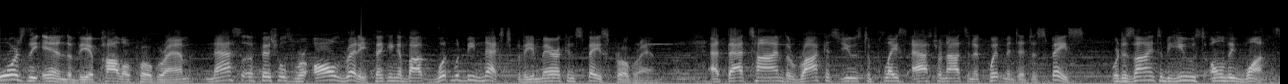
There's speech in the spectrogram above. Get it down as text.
Towards the end of the Apollo program, NASA officials were already thinking about what would be next for the American space program. At that time, the rockets used to place astronauts and equipment into space were designed to be used only once.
